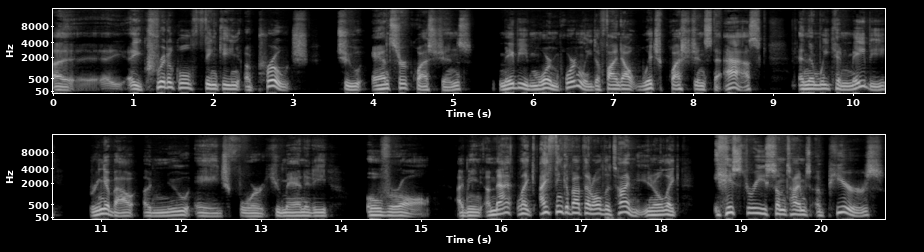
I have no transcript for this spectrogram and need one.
a, a, critical thinking approach to answer questions, maybe more importantly, to find out which questions to ask. And then we can maybe bring about a new age for humanity overall. I mean, like I think about that all the time. You know, like history sometimes appears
